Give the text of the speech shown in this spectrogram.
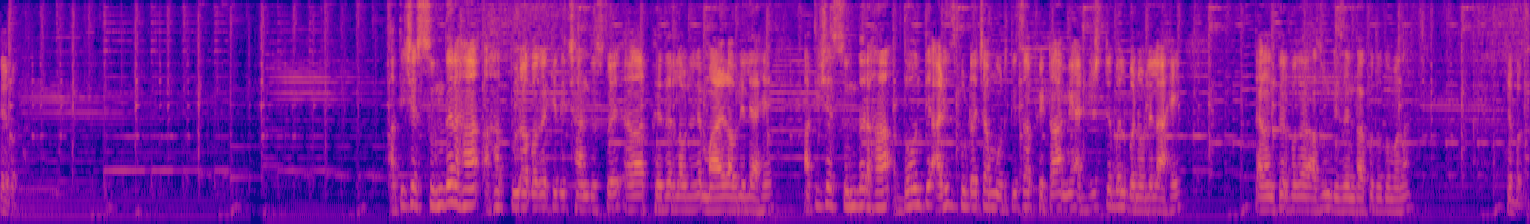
हे बघा. अतिशय सुंदर हा हा तुरा बघा किती छान दिसतोय. याला फेदर लावलेले माळ लावलेले आहे. अतिशय सुंदर हा दोन ते अडीच फुटाच्या मूर्तीचा फेटा मी ॲडजस्टेबल बनवलेला आहे. त्यानंतर बघा अजून डिझाईन दाखवतो तुम्हाला. हे बघा.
